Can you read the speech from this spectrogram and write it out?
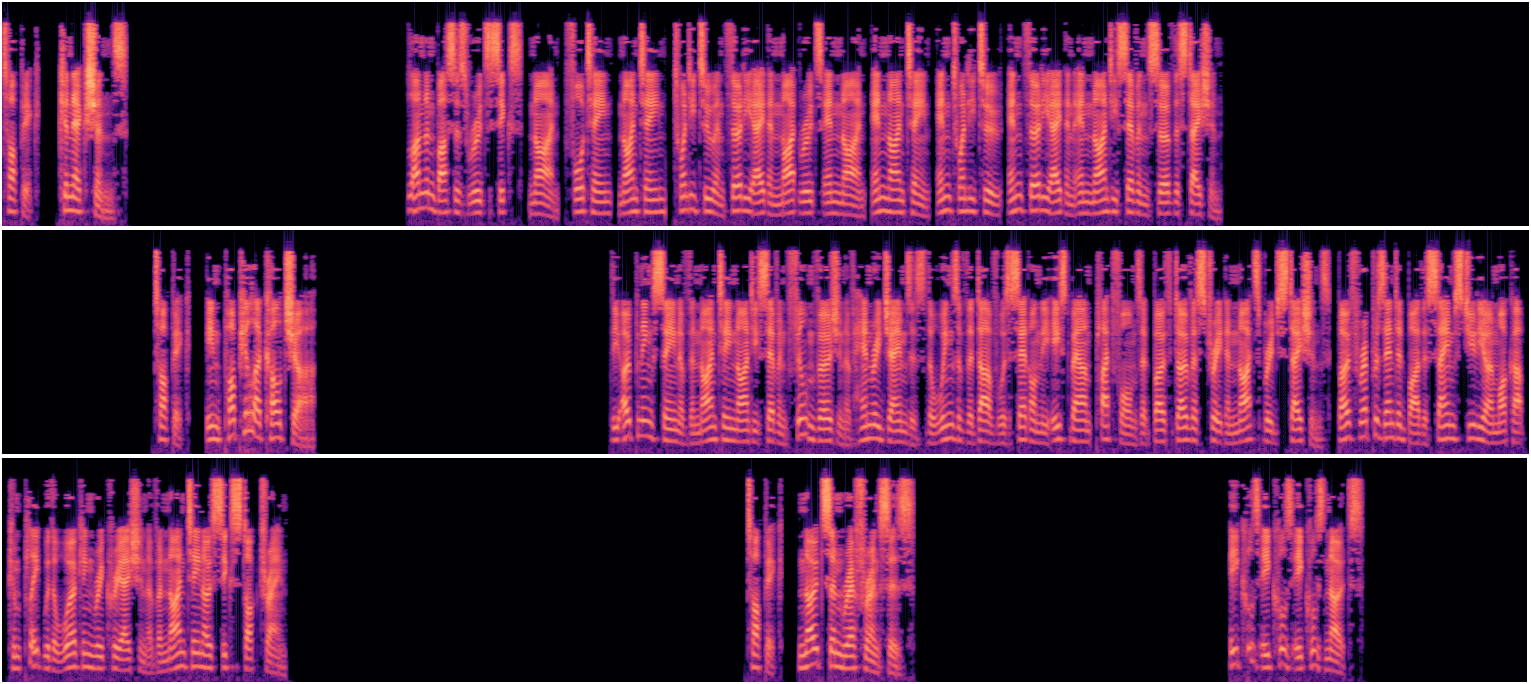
Topic: Connections. London buses routes 6, 9, 14, 19, 22 and 38 and night routes N9, N19, N22, N38 and N97 serve the station. In popular culture The opening scene of the 1997 film version of Henry James's The Wings of the Dove was set on the eastbound platforms at both Dover Street and Knightsbridge stations, both represented by the same studio mock-up, complete with a working recreation of a 1906 stock train. Notes and references Notes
